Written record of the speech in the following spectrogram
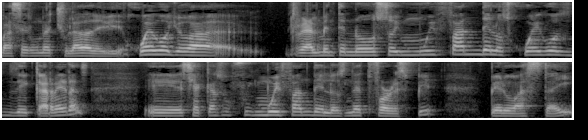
va a ser una chulada de videojuego. Yo ah, realmente no soy muy fan de los juegos de carreras. Eh, si acaso fui muy fan de los Net for Speed. Pero hasta ahí.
